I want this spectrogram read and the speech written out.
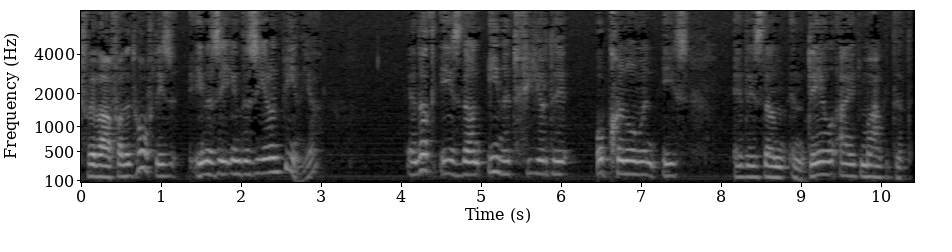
twila van het hoofd, is in de, in de ja. En dat is dan in het vierde opgenomen is, het is dan een deel uitmaakt dat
